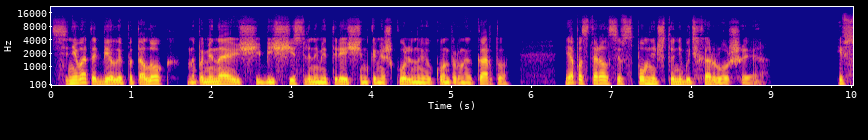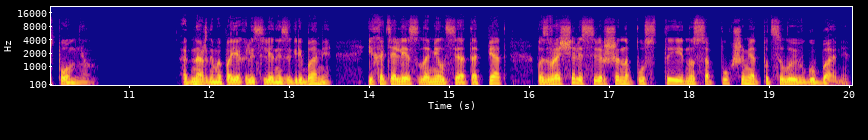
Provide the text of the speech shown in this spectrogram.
синевато-белый потолок, напоминающий бесчисленными трещинками школьную контурную карту, я постарался вспомнить что-нибудь хорошее. И вспомнил. Однажды мы поехали с Леной за грибами, и хотя лес ломился от опят, возвращались совершенно пустые, но с опухшими от поцелуев губами.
